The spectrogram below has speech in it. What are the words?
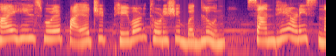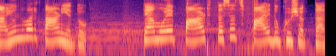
हाय हिल्समुळे पायाची ठेवण थोडीशी बदलून सांधे आणि स्नायूंवर ताण येतो. त्यामुळे पाठ तसंच पाय दुखू शकतात.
